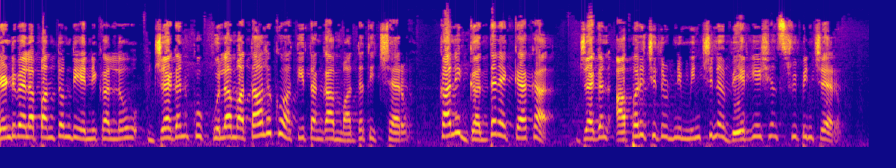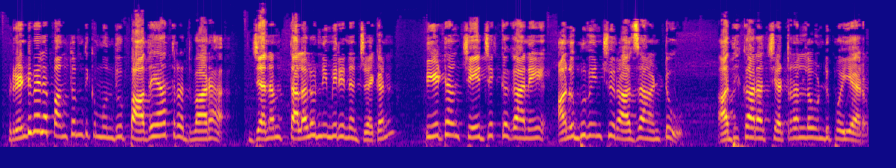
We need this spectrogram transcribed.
రెండు వేల పంతొమ్మిది ఎన్నికల్లో జగన్కు కుల మతాలకు అతీతంగా మద్దతిచ్చారు. కానీ గద్దెనెక్కాక జగన్ అపరిచితుడిని మించిన వేరియేషన్స్ చూపించారు. రెండు వేల పంతొమ్మిదికి ముందు పాదయాత్ర ద్వారా జనం తలలు నిమిరిన జగన్ పీఠం చేజెక్కగానే అనుభవించు రాజా అంటూ అధికార చట్రంలో ఉండిపోయారు.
